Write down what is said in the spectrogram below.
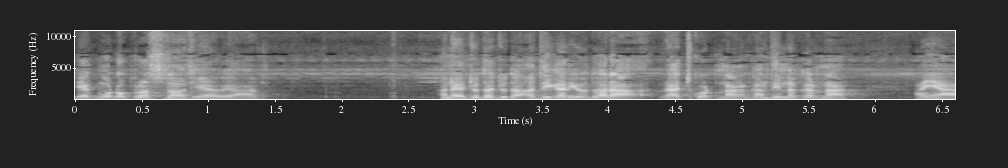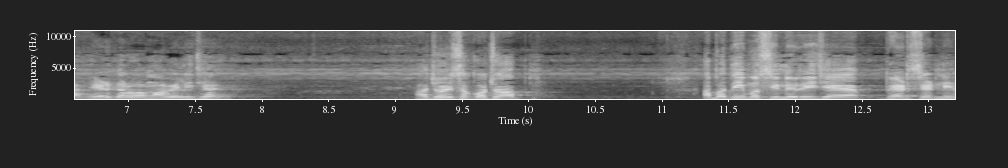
એક મોટો પ્રશ્ન છે હવે આ. અને જુદા જુદા અધિકારીઓ દ્વારા રાજકોટના, ગાંધીનગરના અહીંયા રેડ કરવામાં આવેલી છે. આ જોઈ શકો છો આપ? આ બધી મશીનરી છે ભેડસેડની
